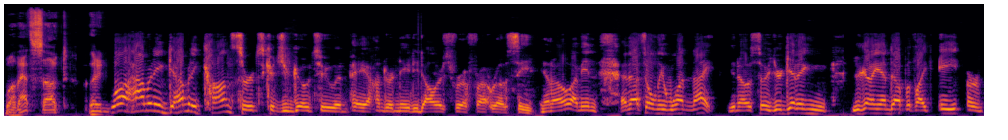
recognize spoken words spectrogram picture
well, that sucked. Well, how many how many concerts could you go to and pay $180 for a front row seat? You know, I mean, and that's only one night. You know, so you're getting you're going to end up with like eight or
